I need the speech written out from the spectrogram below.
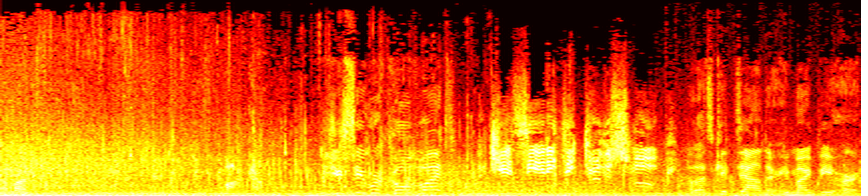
Come on. Fuck. Did you see where Gould went? I can't see anything through the smoke. Now let's get down there. He might be hurt.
